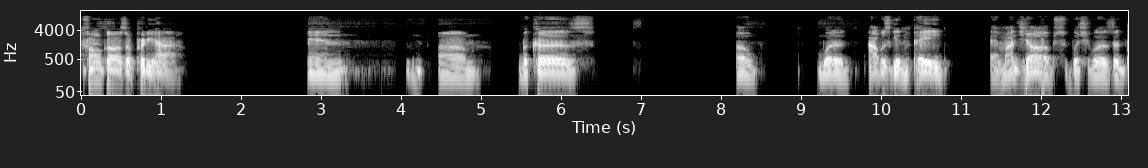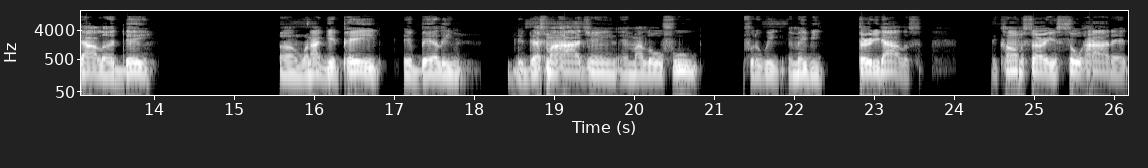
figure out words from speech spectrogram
phone calls are pretty high and um because of what a, i was getting paid at my jobs which was a dollar a day. Um when i get paid it barely that's my hygiene and my little food for the week. And maybe thirty dollars. The commissary is so high that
